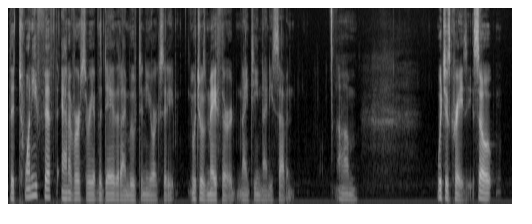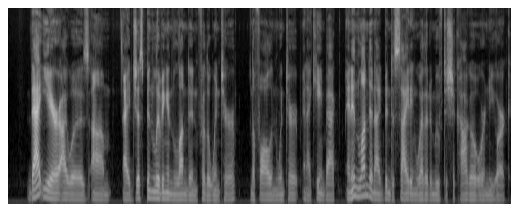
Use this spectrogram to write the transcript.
the 25th anniversary of the day that I moved to New York City, which was May 3rd, 1997. Um, which is crazy. So that year I was um, I had just been living in London for the winter, the fall and winter, and I came back. And in London, I'd been deciding whether to move to Chicago or New York.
